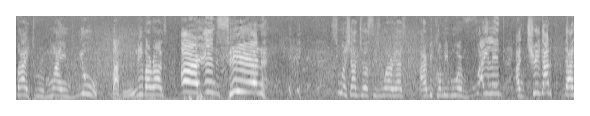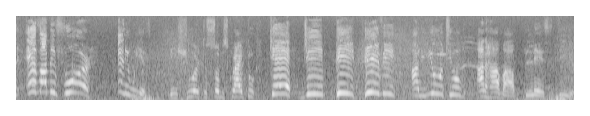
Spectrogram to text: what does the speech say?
By to remind you that liberals are insane. Social justice warriors are becoming more violent and triggered than ever before. Anyways, be sure to subscribe to KGP TV on YouTube and have a blessed day.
